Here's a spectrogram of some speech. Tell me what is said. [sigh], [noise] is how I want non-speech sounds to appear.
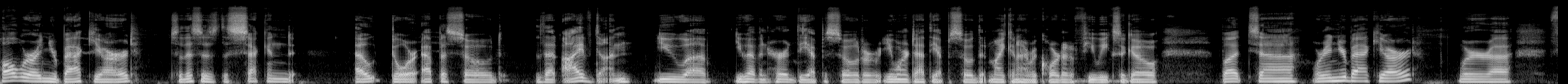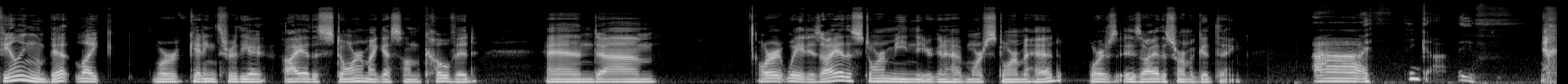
Paul, we're in your backyard. So this is the second outdoor episode that I've done. You uh, you haven't heard the episode, or you weren't at the episode that Mike and I recorded a few weeks ago. But uh, we're in your backyard. We're uh, feeling a bit like we're getting through the eye of the storm, I guess, on COVID. And um, or wait, is eye of the storm mean that you're going to have more storm ahead, or is, is eye of the storm a good thing? Uh, I think I,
